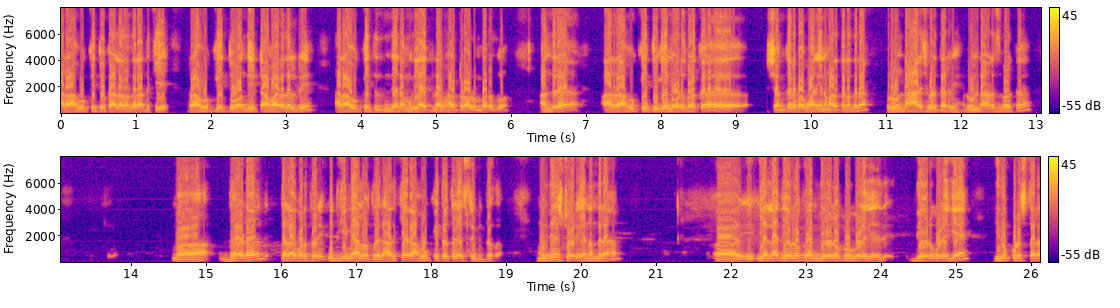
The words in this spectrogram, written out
ಆ ರಾಹು ಕೇತು ಕಾಡದಂದ್ರ ಅದಕ್ಕೆ. ರಾಹು ಕೇತು ಒಂದ್ ಇಟ್ಟು ಅಮರದಲ್ರಿ ಆ ರಾಹು ಕೇತದಿಂದ ನಮ್ಗ್ ಲೈಫ್ ನಾಗ ಬಹಳ ಪ್ರಾಬ್ಲಮ್ ಬರೋದು. ಅಂದ್ರ ಆ ರಾಹು ಕೇತುಗೆ ನೋಡಿದ ಬಳಕ ಶಂಕರ ಭಗವಾನ್ ಏನ್ ಮಾಡ್ತಾರಂದ್ರ ರುಂಡ ಆಡಿಸ್ಬಿಡ್ತಾರ್ರಿ ಬಿಡ್ತಾರ್ರಿ ರುಂಡ ಹಾರಿಸ್ ದಡ ತೆಳಗ್ ಬರ್ತದ್ರಿ, ಕುದ್ಗಿ ಮ್ಯಾಲ ಹೋಗ್ತದ್ರಿ. ಅದಕ್ಕೆ ರಾಹು, ಕೇತು ಅಂತ ಹೆಸರು ಬಿದ್ದದ. ಮುಂದಿನ ಸ್ಟೋರಿ ಏನಂದ್ರ ಎಲ್ಲಾ ದೇವಲೋಕ ದೇವಲೋಕಗಳಿಗೆ, ದೇವರುಗಳಿಗೆ ಇದು ಕುಡಿಸ್ತಾರ.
